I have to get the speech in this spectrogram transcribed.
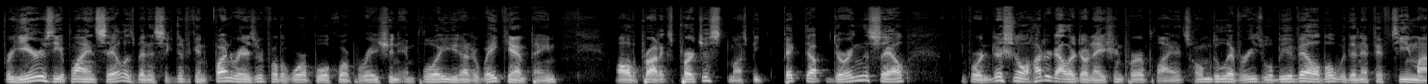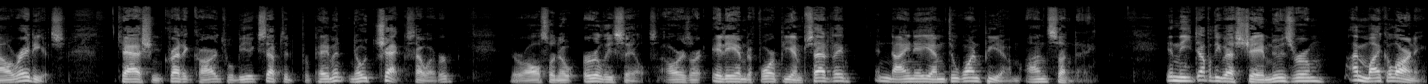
For years, the appliance sale has been a significant fundraiser for the Whirlpool Corporation Employee United Way campaign. All the products purchased must be picked up during the sale for an additional $100 donation per appliance, home deliveries will be available within a 15 mile radius. Cash and credit cards will be accepted for payment, no checks, however. There are also no early sales. Hours are 8 a.m. to 4 p.m. Saturday and 9 a.m. to 1 p.m. on Sunday. In the WSJM newsroom, I'm Michael Arney.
